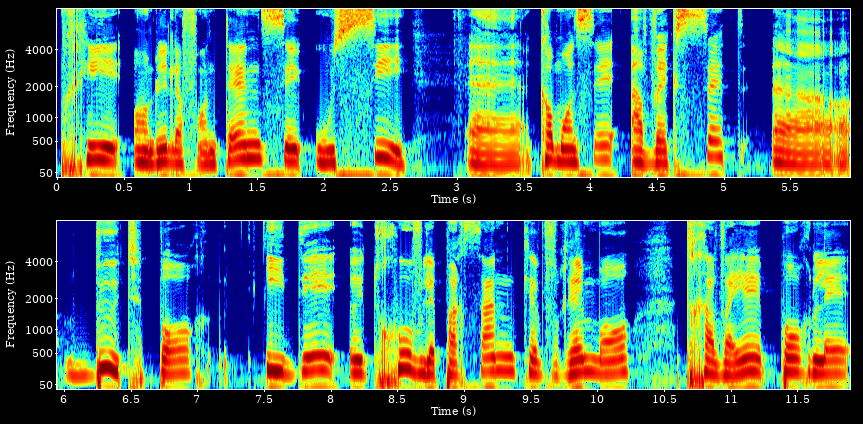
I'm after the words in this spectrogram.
prix Henri Lafontaine, c'est aussi commencer avec cet euh, but pour aider et trouver les personnes qui vraiment travaillent pour les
